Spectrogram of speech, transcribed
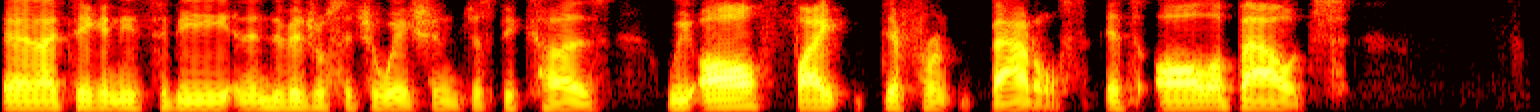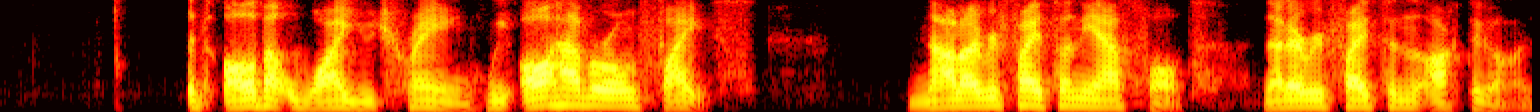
and I think it needs to be an individual situation just because we all fight different battles. It's all about it's all about why you train. We all have our own fights. Not every fight's on the asphalt. Not every fight's in the octagon.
